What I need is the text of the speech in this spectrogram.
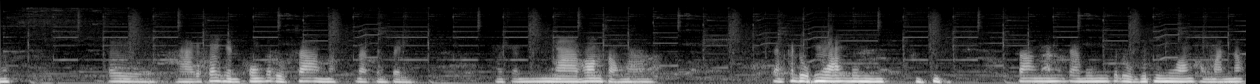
เนาะ เออหาก็เคยเห็นโครงกระดูกสร้างเนาะแบบเป็นๆมันจะมีงาพร้อมสองงาแต่กระดูกงวงมุมสร้างมันแต่มุมกระดูกอยู่ที่งวงของมันเนาะ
